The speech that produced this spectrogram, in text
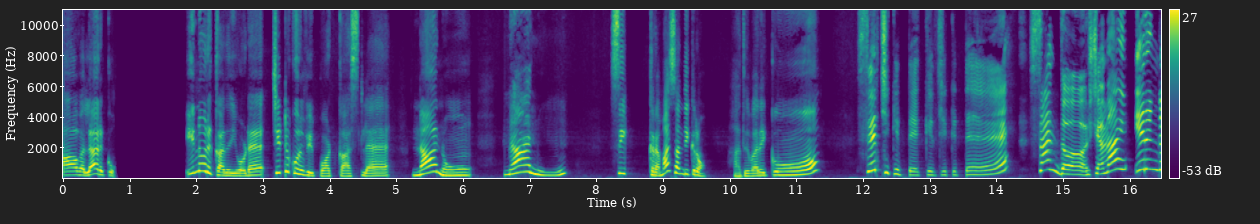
ஆவலா இருக்கோம். இன்னொரு கதையோட சிட்டுக்குருவி பாட்காஸ்ட்ல நானும் நானும் சீக்கிரமா சந்திக்கிறோம். அது வரைக்கும் சிரிச்சுக்கிட்டு கிரிச்சுக்கிட்டு சந்தோஷமாய் இருங்க.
